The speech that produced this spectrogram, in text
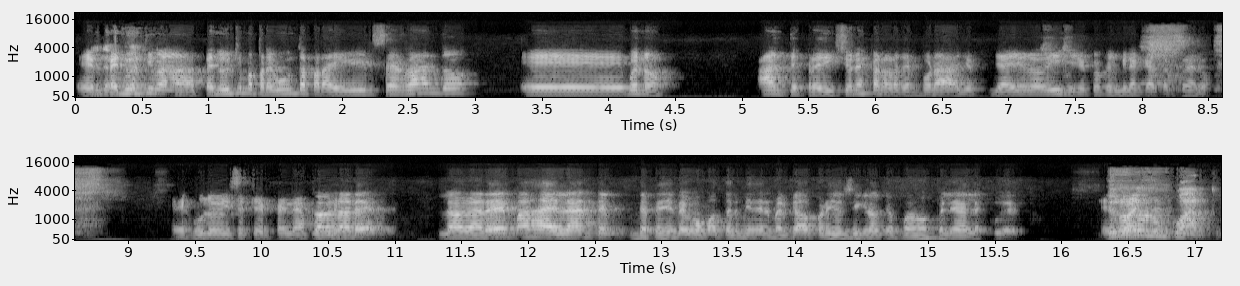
Eh, penúltima, penúltima pregunta para ir cerrando. Eh, bueno, antes, predicciones para la temporada. Yo, ya yo lo dije, yo creo que el Milan queda tercero. Eh, Julio dice que pelean por... Lo hablaré, lo hablaré más adelante, dependiendo de cómo termine el mercado, pero yo sí creo que podemos pelear el escudero. Yo lo veo en un cuarto.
